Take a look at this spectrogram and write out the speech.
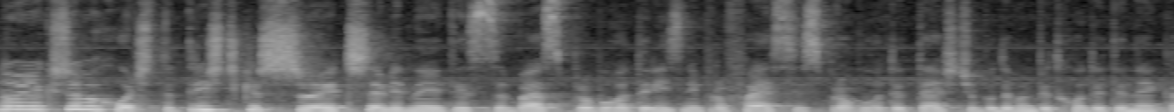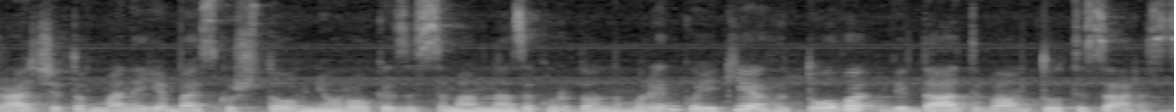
Ну, якщо ви хочете трішки швидше віднайти себе, спробувати різні професії, спробувати те, що буде вам підходити найкраще, то в мене є безкоштовні уроки з СММ на закордонному ринку, які я готова віддати вам тут і зараз.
